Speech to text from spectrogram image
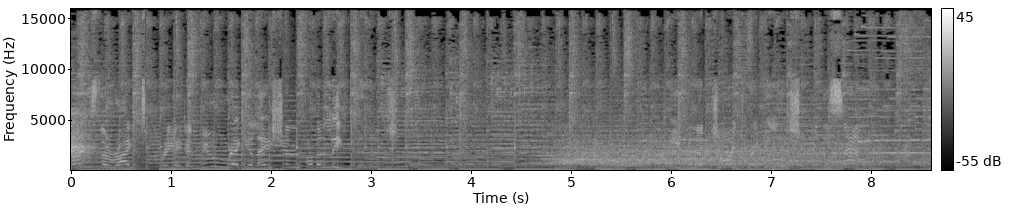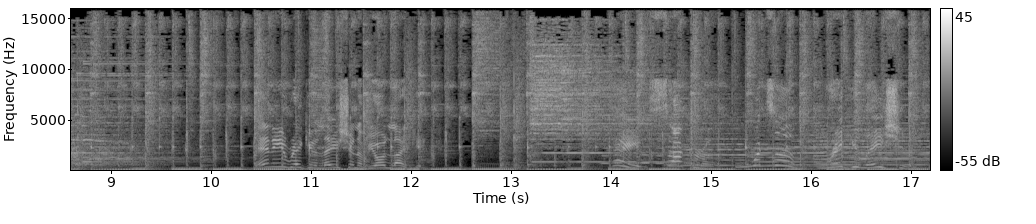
earns the right to create a new regulation for the Leaf Village. Even a joint regulation with the Sand. Any regulation of your liking. Hey, Sakura, what's a regulation?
